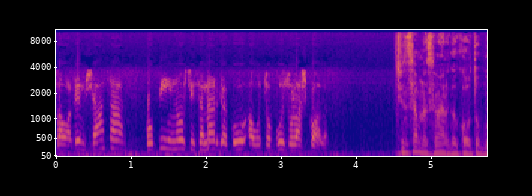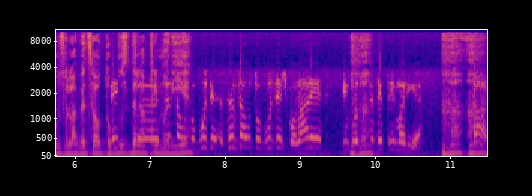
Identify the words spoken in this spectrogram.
sau avem șansa copiii noștri să meargă cu autobuzul la școală. Ce înseamnă să meargă cu autobuzul? Aveți autobuz deci, de la uh, primărie? Sunt autobuze, sunt autobuze școlare introduse de primărie. Aha, aha. Dar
